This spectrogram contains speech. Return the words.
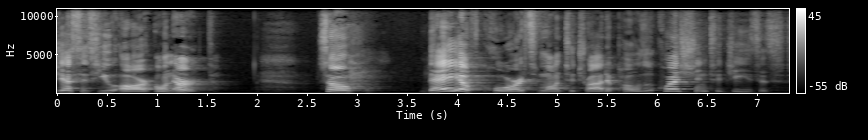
just as you are on earth. So they, of course, want to try to pose a question to Jesus,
